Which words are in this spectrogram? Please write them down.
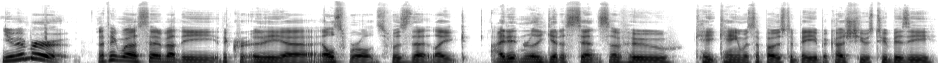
You remember? I think what I said about the the the uh, Elseworlds was that like I didn't really get a sense of who Kate Kane was supposed to be because she was too busy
